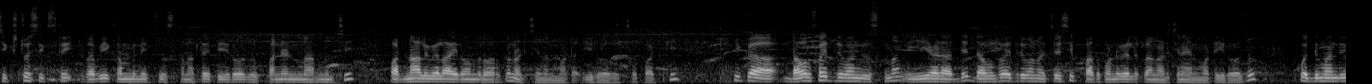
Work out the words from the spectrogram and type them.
six two six three Ravi company చూసుకున్నట్లయితే ఈరోజు పన్నెండున్నర నుంచి పద్నాలుగు వేల ఐదు వందల వరకు నడిచిందనమాట ఈరోజు వచ్చేపాటికి. ఇక డబల్ ఫైవ్ త్రీ వన్ చూసుకుందాం. ఈ ఏడాది డబల్ ఫైవ్ త్రీ వన్ వచ్చేసి పదకొండు వేలు ఇట్లా నడిచినాయి అనమాట ఈరోజు కొద్దిమంది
